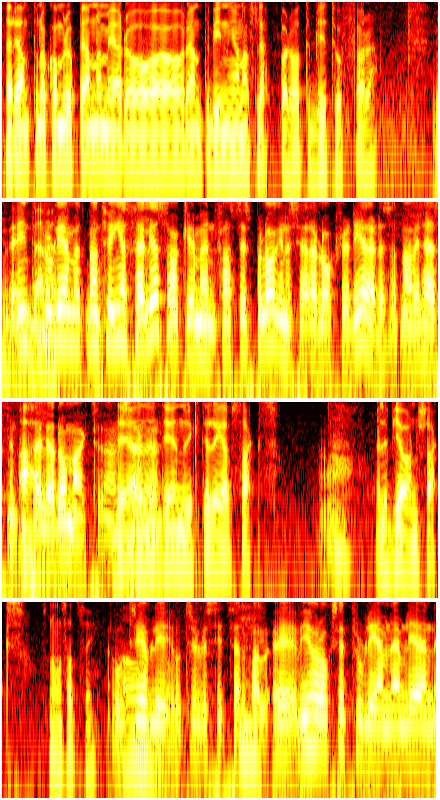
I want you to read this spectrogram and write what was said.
när räntorna kommer upp ännu mer och, och räntebindningarna släpper och att det blir tuffare. Är inte problemet man tvingas sälja saker men fastighetsbolagen är så jävla lågt värderade så att man vill helst inte Aha. sälja de aktierna. Det är, det är en riktig revsax. Ja. Eller björnsax som de har satt sig Otrevlig, ja. otrevlig sits i alla fall. Mm. Eh, vi har också ett problem, nämligen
